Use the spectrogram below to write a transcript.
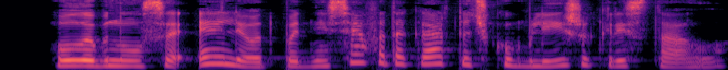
— улыбнулся Эллиот, поднеся фотокарточку ближе к кристаллу.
